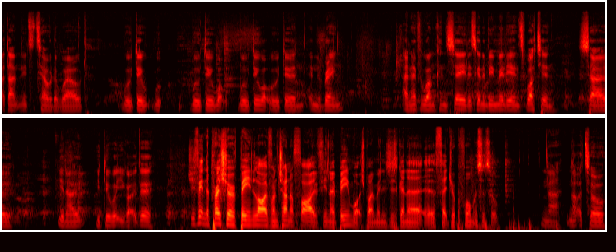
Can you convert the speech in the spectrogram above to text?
I don't need to tell the world. We'll do we'll, we'll do what we'll do what we'll do in, in the ring, and everyone can see. There's going to be millions watching. So, you know, you do what you got to do. Do you think the pressure of being live on Channel Five, you know, being watched by millions, is going to affect your performance at all? Nah, not at all.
